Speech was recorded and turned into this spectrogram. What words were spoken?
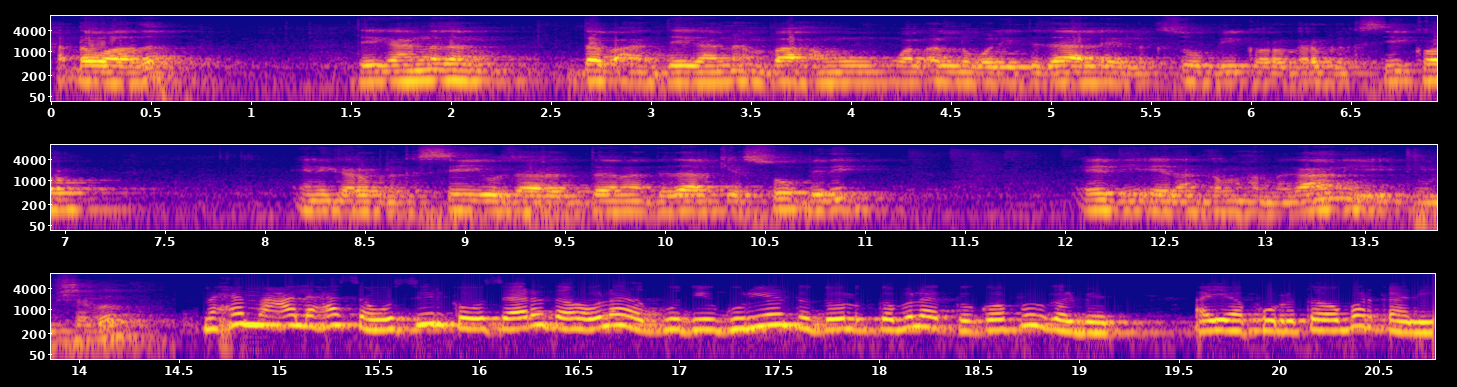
ha dhawaada deegaanadan dabcan deegaano aan baahan wal alla wali dadaal ee laga soo bii karo garab laga sii karo in garab laga sii wasaaradana dadaalkee soo bidi. Aad iyo aad aan ka mahadnagaan iyo tiim shabab. Maxamed cali xasan wasiirka wasaaradda howlaha guud iyo guryeynta dowlad goboleedka koonfur galbeed ayaa furay tababarkani.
